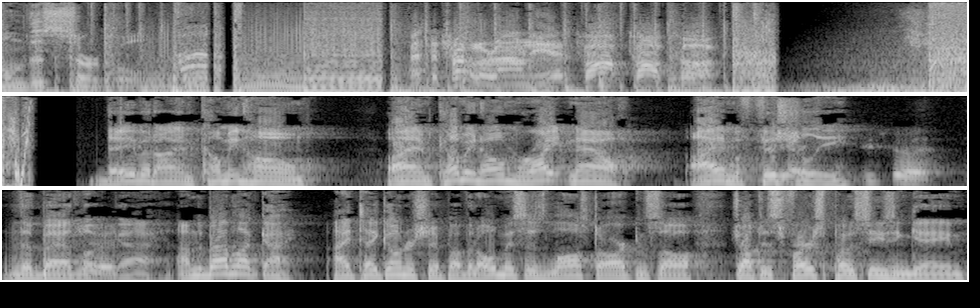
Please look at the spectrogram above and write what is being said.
Around the circle. That's the trouble around here. Talk, talk, talk. David, I am coming home. I am coming home right now. I am officially You the bad luck should. guy. I'm the bad luck guy. I take ownership of it. Ole Miss has lost to Arkansas, dropped his first postseason game.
